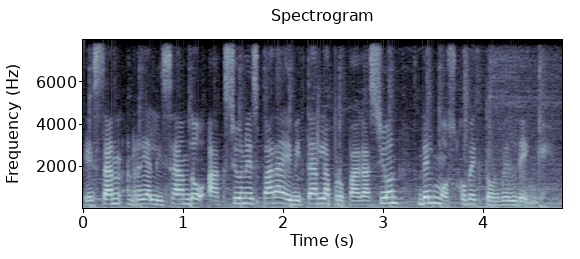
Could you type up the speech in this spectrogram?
Están realizando acciones para evitar la propagación del mosco vector del dengue.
